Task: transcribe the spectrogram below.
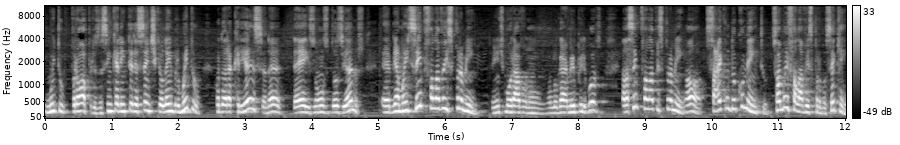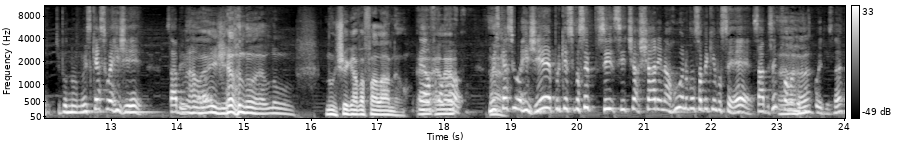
muito próprios, assim, que era interessante, que eu lembro muito quando eu era criança, né? 10, 11, 12 anos. é, minha mãe sempre falava isso pra mim. A gente morava num, num lugar meio perigoso. Ela sempre falava isso pra mim: ó, sai com documento. Sua mãe falava isso pra você, quem? Tipo, não, não esquece o RG, sabe? Não, Ela- aí já ela não, não, não chegava a falar, não. é, ela falava, era- "Ó, não é. esquece o RG, porque se você se, se te acharem na rua, não vão saber quem você é, sabe? Sempre falando essas coisas, né?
